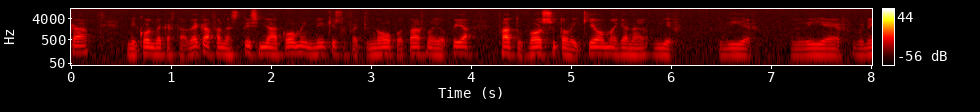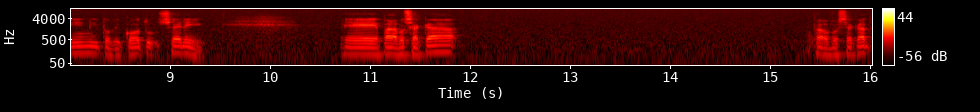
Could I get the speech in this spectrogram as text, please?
10, νικών 10 στα 10, θα αναστήσει μια ακόμη νίκη στο φετινό πρωτάθλημα η οποία θα του δώσει το δικαίωμα για να διευ... Διευ... διευρύνει το δικό του σερί. Ε, παραδοσιακά, παραδοσιακά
